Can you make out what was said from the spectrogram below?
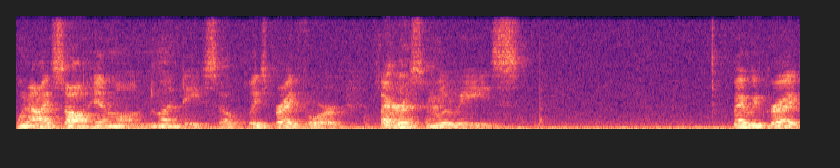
when I saw him on Monday. So please pray for Clarice and Louise. May we pray.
